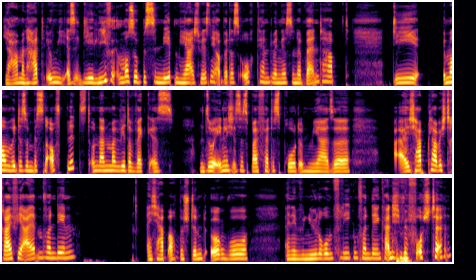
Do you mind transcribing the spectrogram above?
ja, man hat irgendwie, also die liefen immer so ein bisschen nebenher. Ich weiß nicht, ob ihr das auch kennt, wenn ihr so eine Band habt, die immer wieder so ein bisschen aufblitzt und dann mal wieder weg ist. Und so ähnlich ist es bei Fettes Brot und mir. Also äh, ich habe, glaube ich, drei, vier Alben von denen. Ich habe auch bestimmt irgendwo eine Vinyl rumfliegen, von denen kann ich mir vorstellen.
